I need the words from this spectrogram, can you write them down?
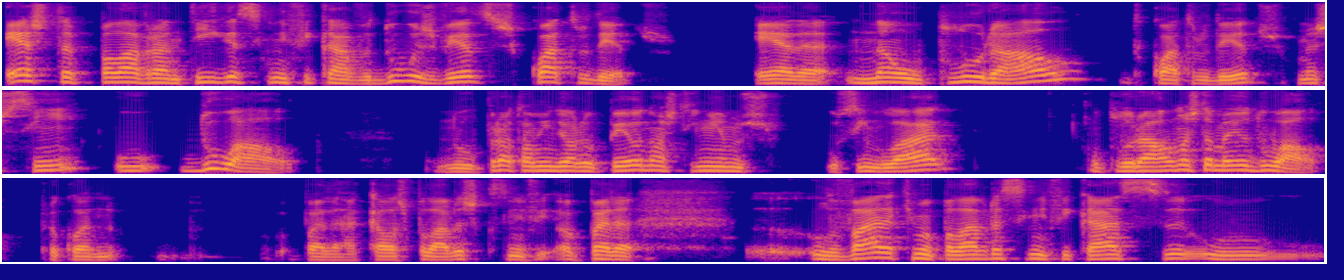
Esta palavra antiga significava duas vezes quatro dedos era não o plural de quatro dedos, mas sim o dual. No proto-indo-europeu nós tínhamos o singular, o plural, mas também o dual, para quando para aquelas palavras que significam para eh, levar aqui uma palavra significasse o,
